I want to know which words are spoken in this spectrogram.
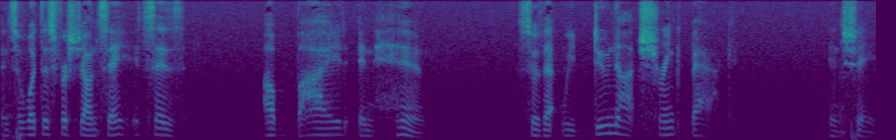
And so what does First John say? It says, abide in him so that we do not shrink back in shame.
